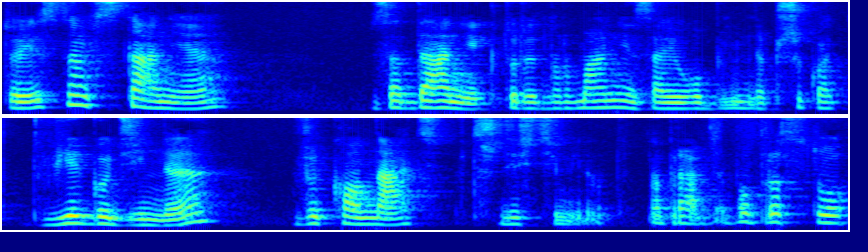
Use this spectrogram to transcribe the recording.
to jestem w stanie zadanie, które normalnie zajęłoby mi na przykład dwie godziny, wykonać w 30 minut. Naprawdę, po prostu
